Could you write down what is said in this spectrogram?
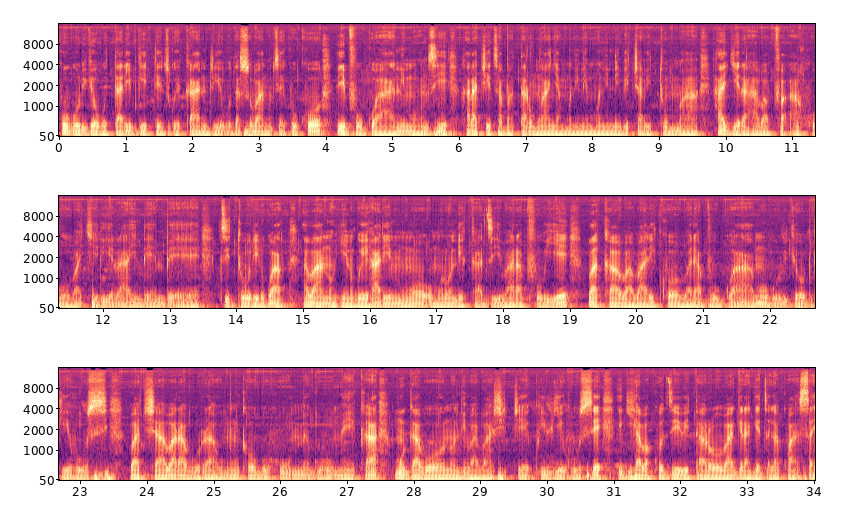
Ku buryo butari bwitezwe kandi budasobanutse kuko bivugwa n'impunzi haracitse amatara umwanya munini munini bica bituma hagira abapfa aho bakirira indembe ziturirwa. Abantu indwi harimwo umurundikazi barapfuye bakaba bariko baravugwa mu buryo bwihuse. Baca barabura umwuka wo guhume guhumeka mugabo no ntibabashije kwivyihuse igihe abakozi b'ibitaro bageragezaga kwasa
